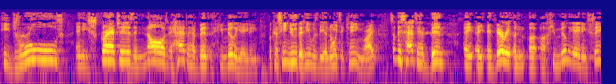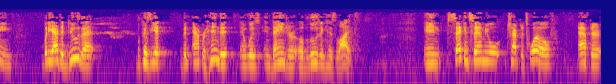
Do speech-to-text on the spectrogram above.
he drools and he scratches and gnaws. It had to have been humiliating because he knew that he was the anointed king, right? So this had to have been a, a, a very a, a humiliating scene, but he had to do that because he had been apprehended and was in danger of losing his life. In 2 Samuel chapter 12, after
